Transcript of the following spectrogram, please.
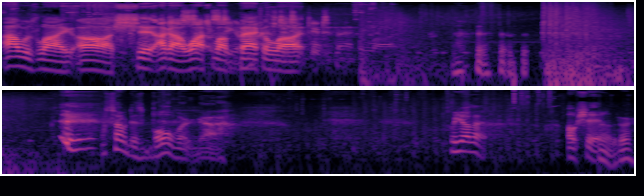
I was like, oh shit, I gotta watch my back a lot. What's up with this bulwark guy? Where y'all at? Oh shit, Oh, the door.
